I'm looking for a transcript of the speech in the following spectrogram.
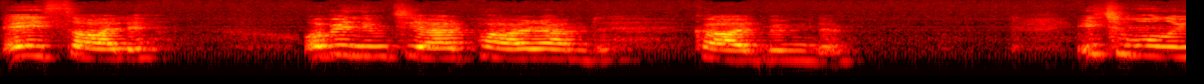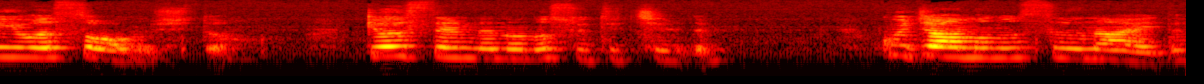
Ey Salih. O benim ciğerparemdi. Kalbimdi. İçim onun yuvası olmuştu. Göğüslerimden ona süt içirdim. Kucağım onun sığınağıydı.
